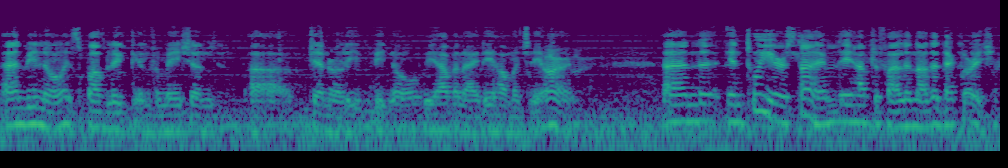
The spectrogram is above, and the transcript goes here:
And we know it's public information uh, generally. We know, we have an idea how much they earn. And in two years' time, they have to file another declaration.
